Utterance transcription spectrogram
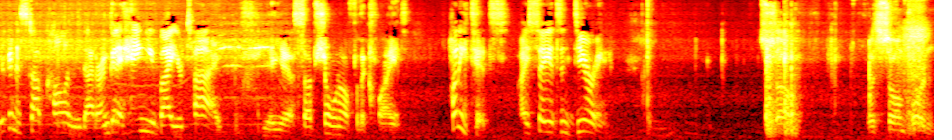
You're gonna stop calling me that, or I'm gonna hang you by your tie. Yeah, yeah. Stop showing off for the client. Honey tits. I say it's endearing. So, what's so important?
